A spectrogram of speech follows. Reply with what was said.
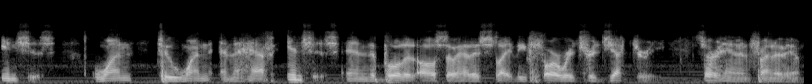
inches. One to one and a half inches. And the bullet also had a slightly forward trajectory, of in front of him.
